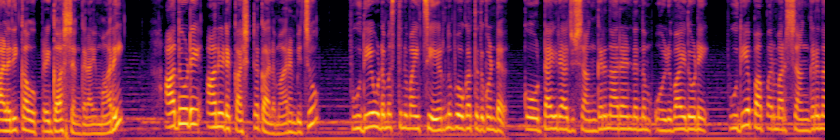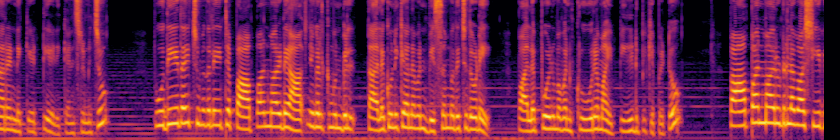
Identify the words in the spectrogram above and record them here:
കളരിക്കാവ് പ്രകാശ് ശങ്കരായി മാറി. അതോടെ ആനയുടെ കഷ്ടകാലം ആരംഭിച്ചു. പുതിയ ഉടമസ്ഥനുമായി ചേർന്നു പോകാത്തതുകൊണ്ട് കോട്ടായി രാജു ശങ്കരനാരായണൻ നിന്നും ഒഴിവായതോടെ പുതിയ പാപ്പാന്മാർ ശങ്കരനാരായണനെ കെട്ടിയഴിക്കാൻ ശ്രമിച്ചു. പുതിയതായി ചുമതലയേറ്റ പാപ്പാന്മാരുടെ ആജ്ഞകൾക്ക് മുൻപിൽ തലകുനിക്കാൻ അവൻ വിസമ്മതിച്ചതോടെ പലപ്പോഴും അവൻ ക്രൂരമായി പീഡിപ്പിക്കപ്പെട്ടു. പാപ്പാന്മാരോടുള്ള വാശിയിൽ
